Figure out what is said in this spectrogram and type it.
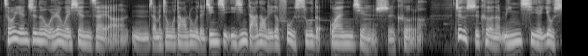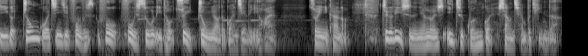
总而言之呢，我认为现在啊，嗯，咱们中国大陆的经济已经达到了一个复苏的关键时刻了。这个时刻呢，民营企业又是一个中国经济复复复苏里头最重要的关键的一环。所以你看呢，这个历史的年轮是一直滚滚向前不停的。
